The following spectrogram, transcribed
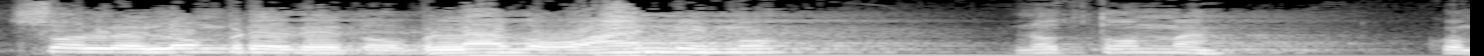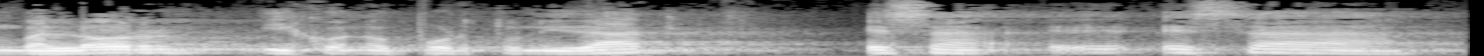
Solo el hombre de doblado ánimo no toma con valor y con oportunidad esa, esa,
